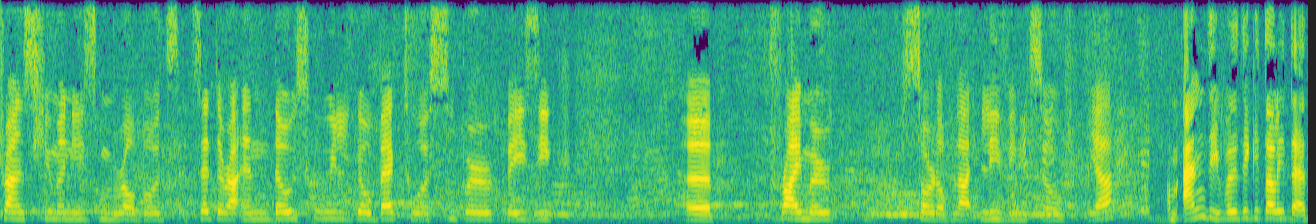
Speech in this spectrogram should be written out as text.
transhumanism robots etc and those who will go back to a super basic uh, sort of like living so yeah. Am Ende von der Digitalität.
